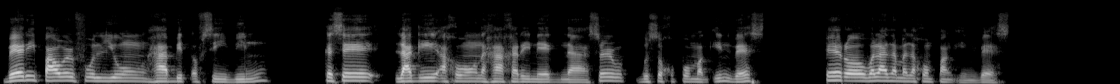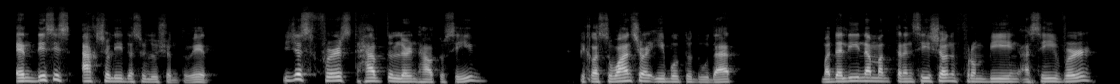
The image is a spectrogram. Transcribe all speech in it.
Very powerful yung habit of saving kasi lagi akong nakakarinig na, Sir, gusto ko po mag-invest, pero wala naman akong pang-invest. And this is actually the solution to it. You just first have to learn how to save because once you are able to do that, madali na mag-transition from being a saver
